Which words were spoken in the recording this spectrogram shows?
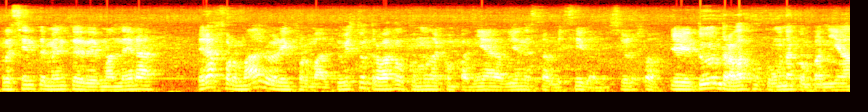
recientemente de manera... ¿Era formal o era informal? Tuviste un trabajo con una compañía bien establecida, ¿no es cierto? Eh, tuve un trabajo con una compañía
